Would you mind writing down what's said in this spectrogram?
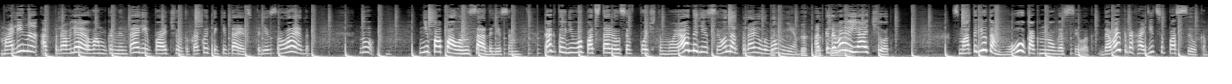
Малина, отправляю вам комментарии по отчету. Какой-то китаец присылает. Ну, не попал он с адресом. Как-то у него подставился в почту мой адрес, и он отправил его мне. Открываю я отчет. Смотрю там, о, как много ссылок. Давай проходиться по ссылкам.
